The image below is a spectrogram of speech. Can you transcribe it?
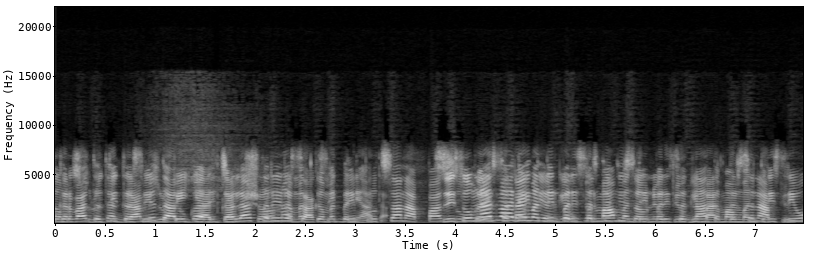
કરવા તથા ગ્રામ્ય તાલુકા જિલ્લા સ્તરે રમત બન્યા પ્રોત્સાહન આપવા શ્રી સોમનાથ મહાદેવ મંદિર પરિસરમાં મંત્રી પરિષદના તમામ મંત્રીશ્રીઓ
